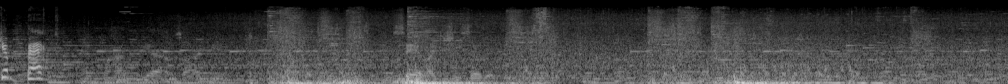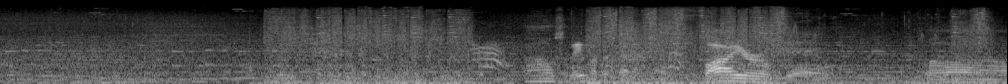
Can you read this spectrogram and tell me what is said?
Get back! Behind, yeah, uh, I'm sorry. Say it like she said it. Oh, so they must have had a firewall. Oh.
